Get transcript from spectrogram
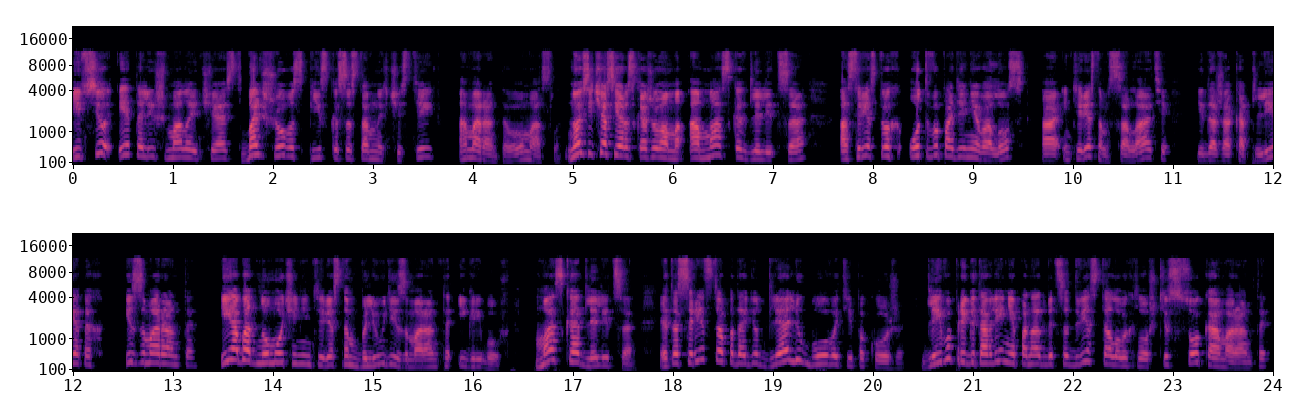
И все это лишь малая часть большого списка составных частей амарантового масла. Ну а сейчас я расскажу вам о масках для лица, о средствах от выпадения волос, о интересном салате и даже о котлетах из амаранта. И об одном очень интересном блюде из амаранта и грибов. Маска для лица. Это средство подойдет для любого типа кожи. Для его приготовления понадобится 2 столовых ложки сока амаранты,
